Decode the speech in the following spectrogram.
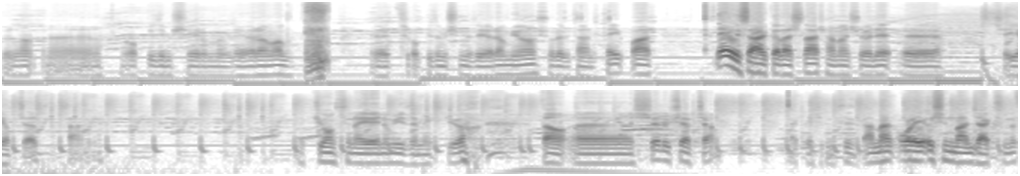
Şuradan ee, rock bizim işlerimize yaramadı. evet, rock bizim işimize yaramıyor. Şurada bir tane tape var. Neyse arkadaşlar, hemen şöyle ee, şey yapacağız. Bir saniye. John Cena yayınımı izlemek istiyor. tamam, ee, şöyle bir şey yapacağım. Dakika şimdi siz hemen oraya ışınlanacaksınız.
